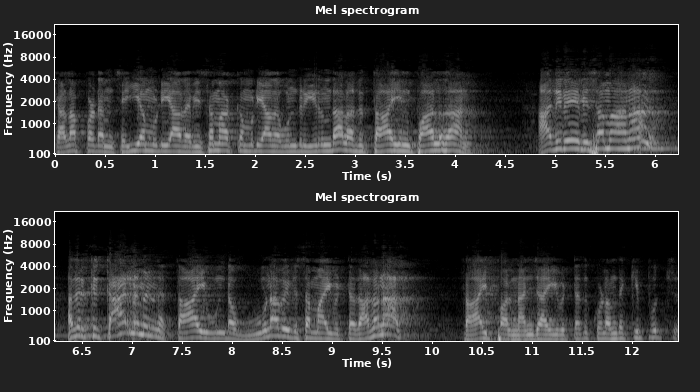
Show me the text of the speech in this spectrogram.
கலப்படம் செய்ய முடியாத விஷமாக்க முடியாத ஒன்று இருந்தால் அது தாயின் பால் தான் அதுவே விஷமானால் அதற்கு காரணம் என்ன? தாய் உண்ட உணவு விஷமாகிவிட்டது அதனால் தாய்ப்பால் நஞ்சாகிவிட்டது குழந்தைக்கு புற்று.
